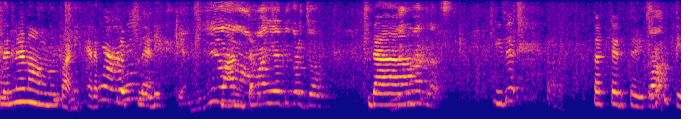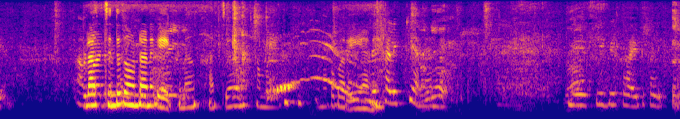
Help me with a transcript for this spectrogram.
ഇതന്നെയാണ് അവന് പണി. ഇടപ്പിളപ്പിൾ അടി ദാ ഇത്. തൊട്ടടുത്ത് കഴിച്ച കുട്ടിയാണ്. ഇവിടെ അച്ഛന്റെ സൗണ്ടാണ് കേൾക്കുന്നത്. അച്ഛൻ എന്നൊക്കെ പറയുകയാണ്. ഇത് കളിക്കുകയാണ് ജെ സി ബി ഒക്കെ ആയിട്ട് കളിക്കുക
